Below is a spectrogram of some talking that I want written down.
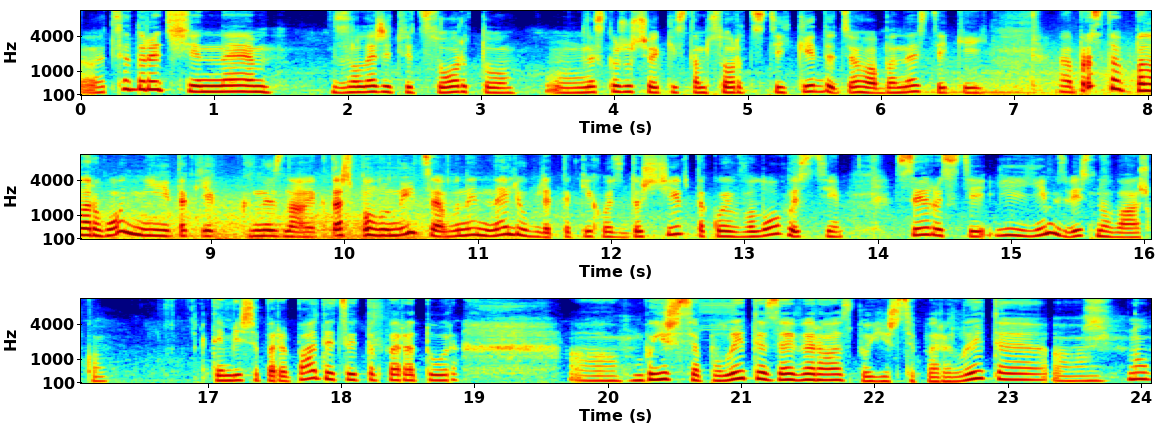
Е, Це, до речі, не залежить від сорту. Не скажу, що якийсь там сорт стійкий до цього або не стійкий. Просто пеларгонії, так як не знаю, як та ж полуниця, вони не люблять таких ось дощів, такої вологості, сирості, і їм, звісно, важко. Тим більше перепади цих температур. Боїшся полити зайвий раз, боїшся перелити. Ну,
